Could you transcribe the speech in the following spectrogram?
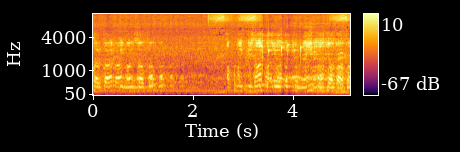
सरकार की मंशा को अपने किसान भाइयों तक तो नहीं पहुँचा पाता।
